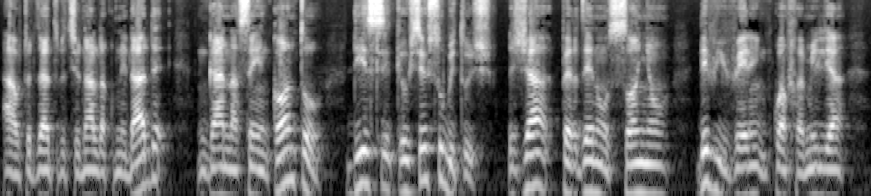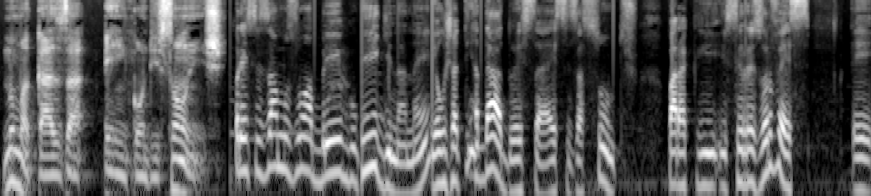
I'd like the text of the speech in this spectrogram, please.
A autoridade tradicional da comunidade, Ngana Sem Encontro, disse que os seus súbitos já perderam o sonho de viverem com a família numa casa em condições. Precisamos de um abrigo digno, né? Eu já tinha dado essa, esses assuntos para que se resolvesse. É,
